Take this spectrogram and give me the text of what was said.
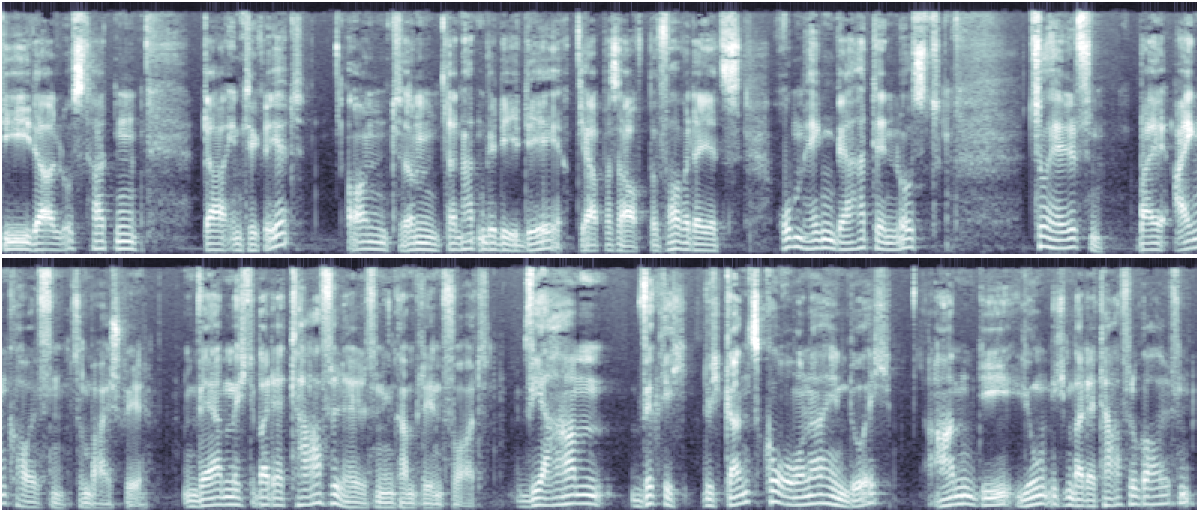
die da Lust hatten, da integriert. Und ähm, dann hatten wir die Idee, ja, pass auf, bevor wir da jetzt rumhängen, wer hat denn Lust zu helfen? Bei Einkäufen zum Beispiel. Wer möchte bei der Tafel helfen in Camp Lindfort? Wir haben wirklich durch ganz Corona hindurch haben die Jugendlichen bei der Tafel geholfen,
